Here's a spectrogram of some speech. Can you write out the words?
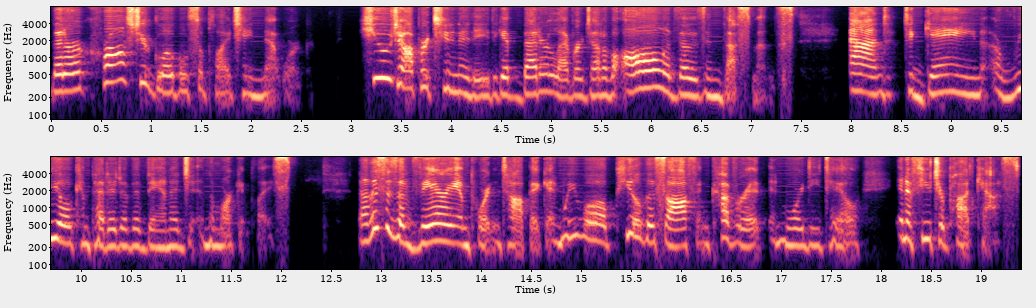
that are across your global supply chain network. huge opportunity to get better leverage out of all of those investments and to gain a real competitive advantage in the marketplace. Now, this is a very important topic, and we will peel this off and cover it in more detail in a future podcast.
